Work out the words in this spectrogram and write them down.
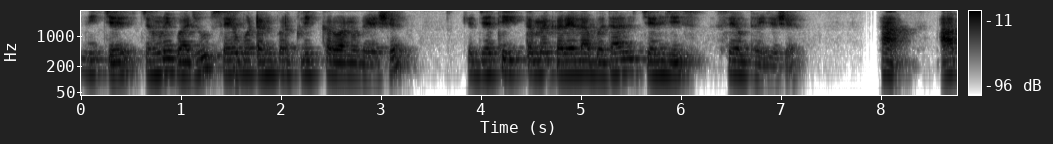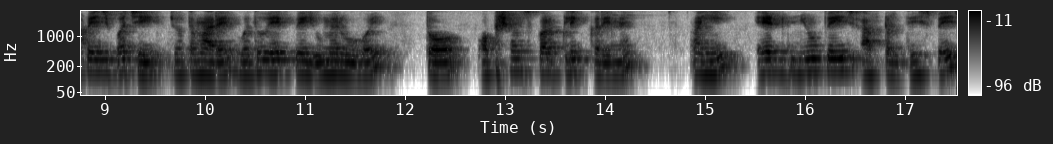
નીચે જમણી બાજુ સેવ બટન પર ક્લિક કરવાનું રહેશે, કે જેથી તમે કરેલા બધા જ ચેન્જીસ સેવ થઈ જશે. હા, આ પેજ પછી જો તમારે વધુ એક પેજ ઉમેરવું હોય, તો ઓપ્શન્સ પર ક્લિક કરીને અહીં add new page after this page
